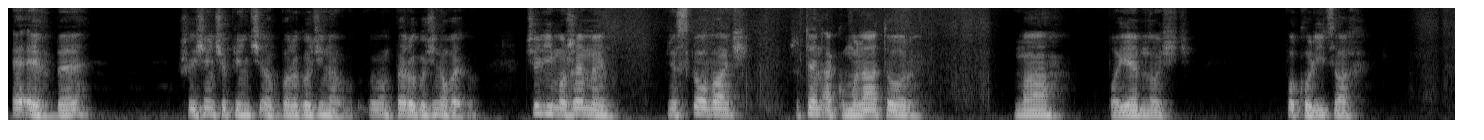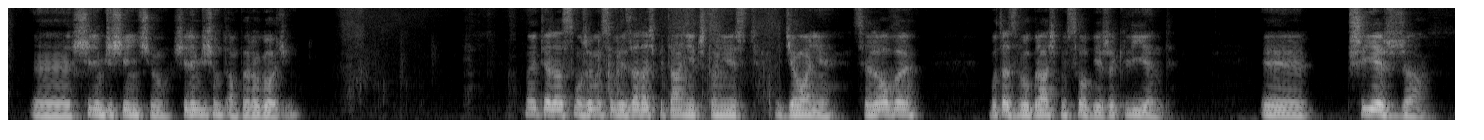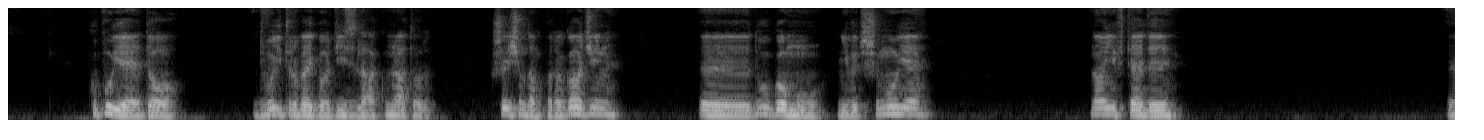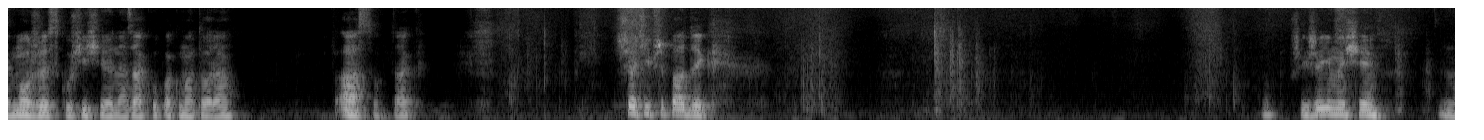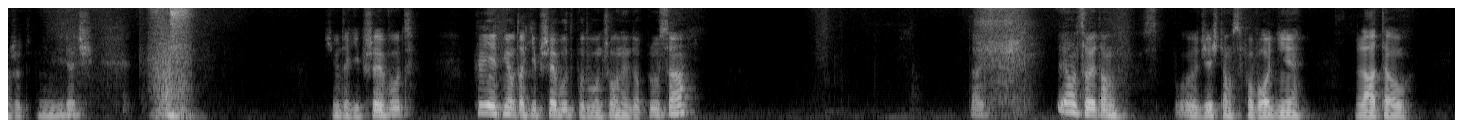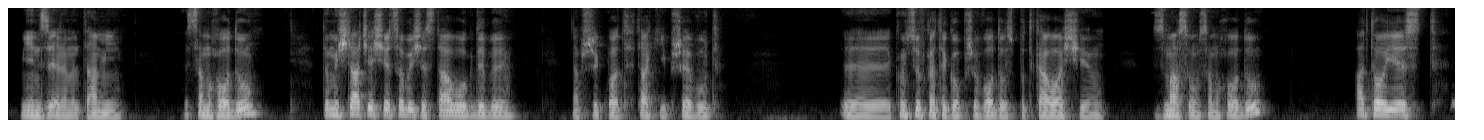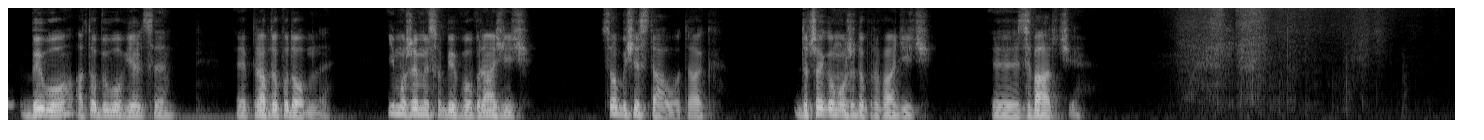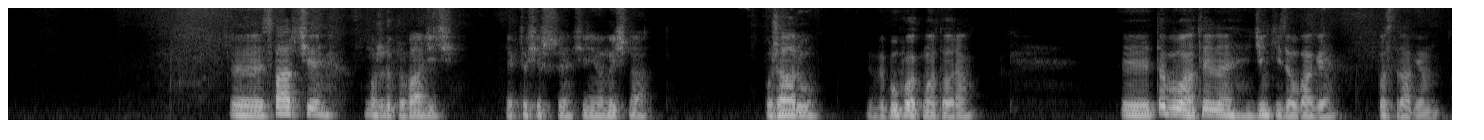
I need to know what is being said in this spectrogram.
EFB 65 amperogodzinowego. Czyli możemy wnioskować, że ten akumulator ma pojemność w okolicach y, 70, 70 amperogodzin. No i teraz możemy sobie zadać pytanie, czy to nie jest działanie celowe, bo teraz wyobraźmy sobie, że klient y, przyjeżdża, kupuje do dwulitrowego diesla akumulator 60 Ah, y, długo mu nie wytrzymuje, no i wtedy y, może skusi się na zakup akumulatora w ASO, tak? Trzeci przypadek. Przyjrzyjmy się. Może tu nie widać. Widzimy taki przewód. Klient miał taki przewód podłączony do plusa. Tak. I on sobie tam gdzieś tam swobodnie latał między elementami samochodu. Domyślacie się, co by się stało, gdyby na przykład taki przewód, yy, końcówka tego przewodu spotkała się z masą samochodu, a to jest, było, a to było wielce e, prawdopodobne. I możemy sobie wyobrazić, co by się stało, tak? Do czego może doprowadzić zwarcie. E, Zwarcie może doprowadzić, jak ktoś jeszcze się nie domyśla, pożaru, wybuchu akumulatora. Y, To było na tyle. Dzięki za uwagę. Pozdrawiam.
